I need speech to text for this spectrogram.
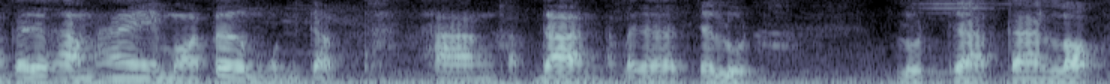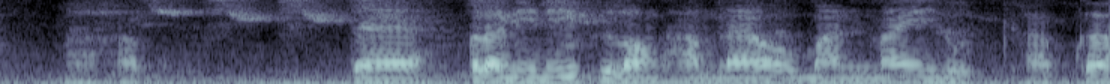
มันก็จะทำให้มอเตอร์หมุนกับทางกับด้านแล้วก็จะจะหลุดหลุดจากการล็อกนะครับ แต่กรณีนี้คือลองทำแล้วมันไม่หลุดครับก็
